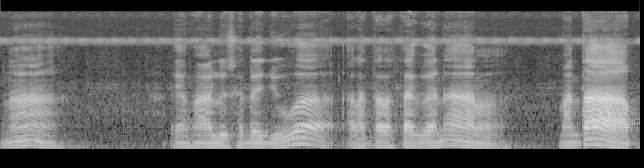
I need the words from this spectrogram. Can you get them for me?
Nah yang halus ada juga rata-rata ganal. Mantap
